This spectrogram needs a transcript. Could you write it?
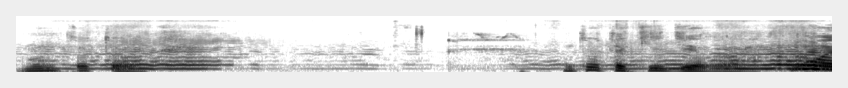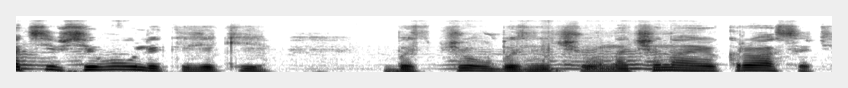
Ну, то так. Ну, то такі діла. Ну, а ці всі вулики, які без пчол, без нічого. Починаю красити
